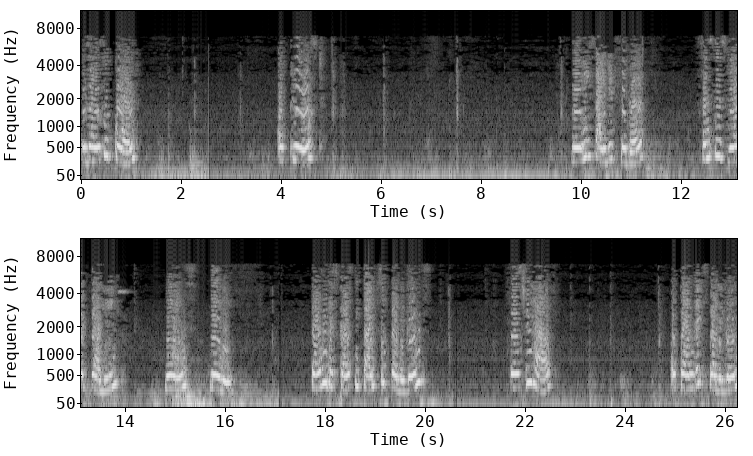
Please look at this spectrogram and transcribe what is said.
Is also called a closed many-sided figure since this word poly means many. Now we discuss the types of polygons. First we have a convex polygon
